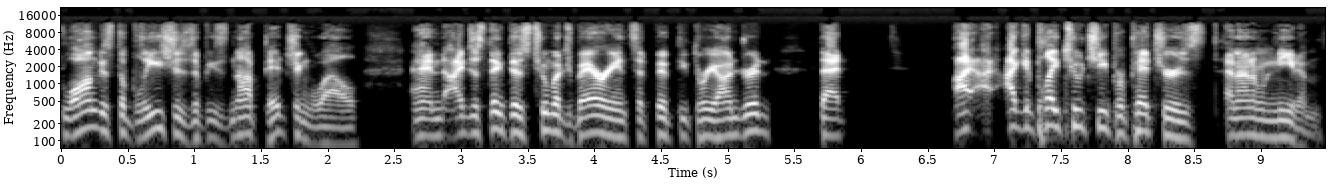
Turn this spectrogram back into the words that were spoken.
longest of leashes if he's not pitching well. And I just think there's too much variance at 5,300 that I, I could play two cheaper pitchers and I don't need him.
